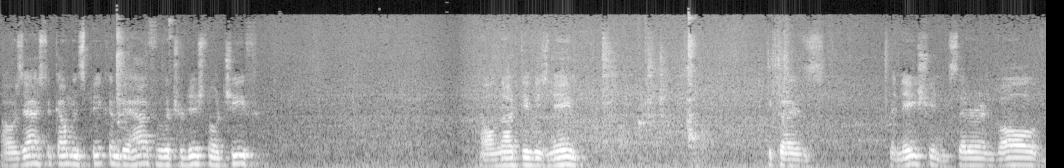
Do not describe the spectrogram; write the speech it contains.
I was asked to come and speak on behalf of a traditional chief not give his name because the nations that are involved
